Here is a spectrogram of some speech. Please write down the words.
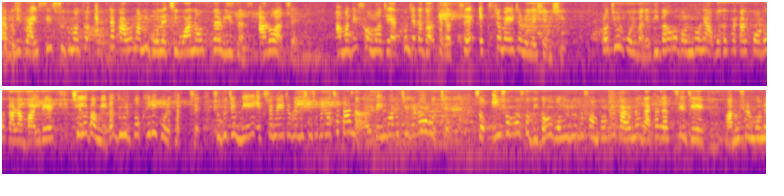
ফ্যামিলি ক্রাইসিস শুধুমাত্র একটা কারণ আমি বলেছি ওয়ান অফ দ্য রিজনস আরও আছে। আমাদের সমাজে এখন যেটা দেখা যাচ্ছে এক্সট্রা ম্যারিটাল রিলেশনশিপ প্রচুর পরিমাণে বিবাহ বন্ধনে আবদ্ধ থাকার পরও তারা বাইরের ছেলে বা মেয়েটা দুই পক্ষেরই করে থাকছে। শুধু যে মেয়ে এক্সট্রা ম্যারিটাল রিলেশনশিপে হচ্ছে তা না সেম ভাবে ছেলেরাও হচ্ছে। সো এই সমস্ত বিবাহ বহির্ভূত সম্পর্কের কারণেও দেখা যাচ্ছে যে মানুষের মনে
